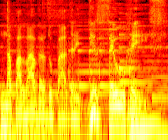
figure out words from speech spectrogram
Na palavra do Padre Dirceu Reis.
